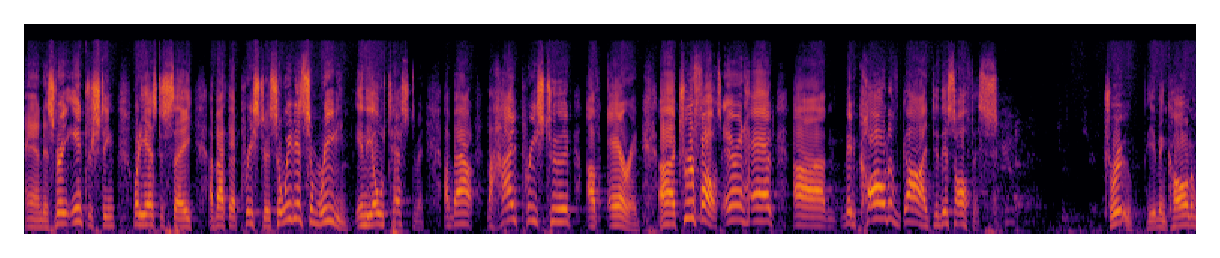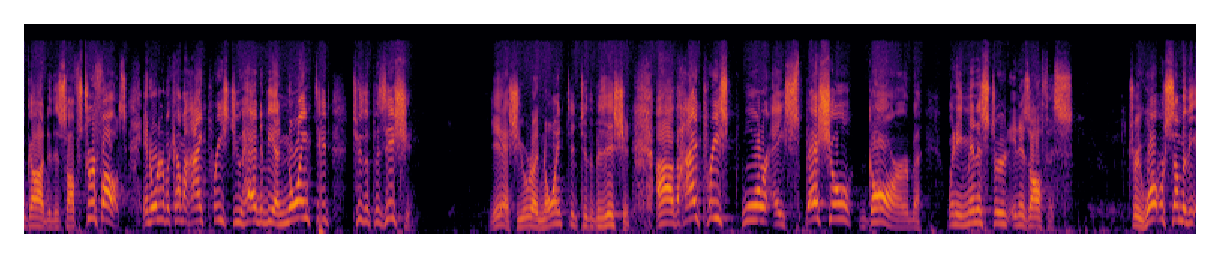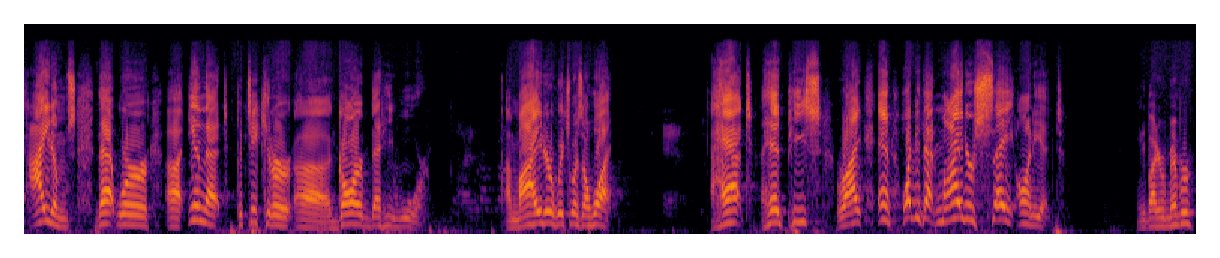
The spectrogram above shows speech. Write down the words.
And it's very interesting what he has to say about that priesthood. So, we did some reading in the Old Testament about the high priesthood of Aaron. Uh, true or false? Aaron had uh, been called of God to this office. True. He had been called of God to this office. True or false? In order to become a high priest, you had to be anointed to the position. Yes, you were anointed to the position. Uh, the high priest wore a special garb when he ministered in his office. True. What were some of the items that were uh, in that particular uh, garb that he wore? A mitre, which was a what? A hat, a headpiece, right? And what did that mitre say on it? Anybody remember?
